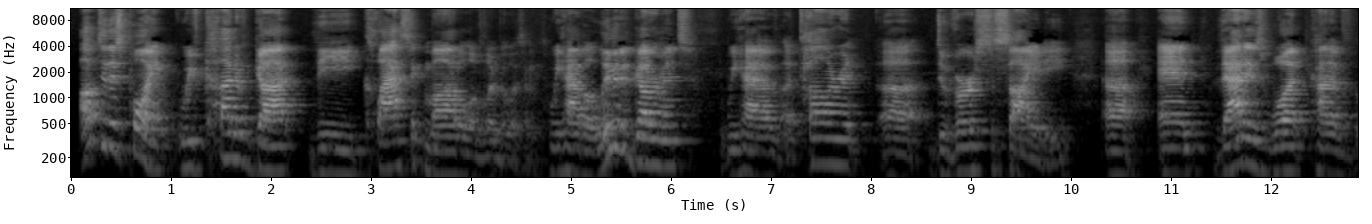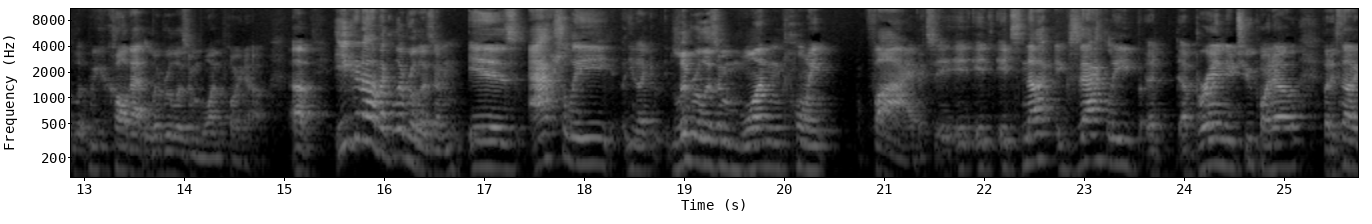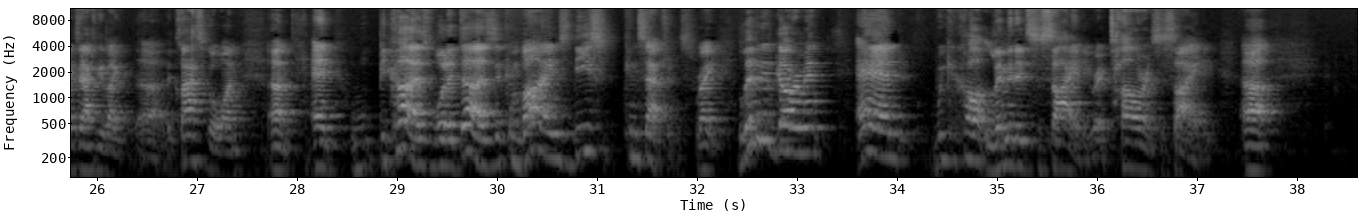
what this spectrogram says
up to this point, we've kind of got the classic model of liberalism. We have a limited government, we have a tolerant, uh, diverse society, uh, and that is what kind of, we could call that liberalism 1.0. Uh, economic liberalism is actually you know, like liberalism 1.0 five. It's, it, it, it's not exactly a, a, brand new 2.0, but it's not exactly like uh, the classical one. Um, and because what it does, it combines these conceptions, right? Limited government and we could call it limited society, right? Tolerant society. Uh,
